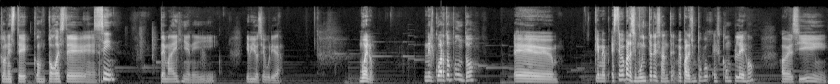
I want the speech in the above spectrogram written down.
con este, con todo este Sí. tema de higiene y, y bioseguridad. Bueno, en el cuarto punto, eh, que me- este me parece muy interesante, me parece un poco, es complejo, a ver si,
